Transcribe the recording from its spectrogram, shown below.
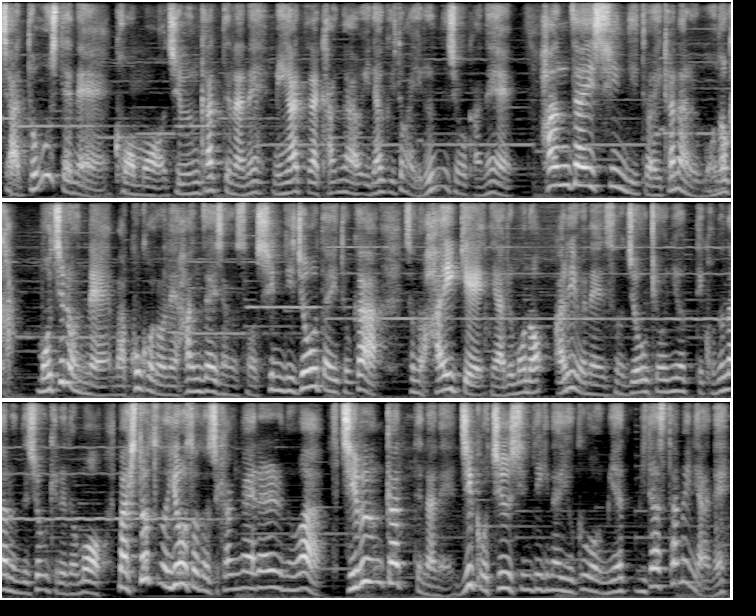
じゃあどうしてね、こうもう自分勝手なね、身勝手な考えを抱く人がいるんでしょうかね。犯罪心理とはいかなるものか。もちろんね、まあ、個々のね、犯罪者のその心理状態とか、その背景にあるもの、あるいはね、その状況によって異なるんでしょうけれども、まあ、一つの要素として考えられるのは、自分勝手なね、自己中心的な欲望を満たすためにはね、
